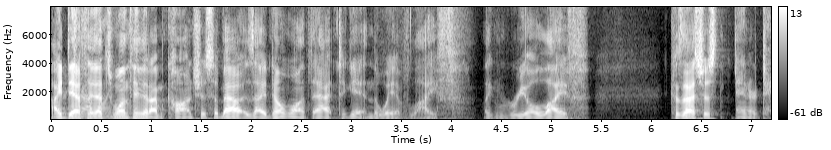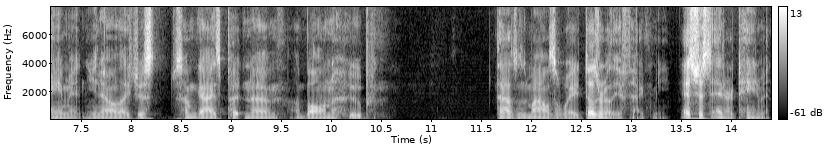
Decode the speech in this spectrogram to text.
I definitely that's one thing that I'm conscious about is I don't want that to get in the way of life, like real life. Cuz that's just entertainment, you know, like just some guys putting a, a ball in a hoop thousands of miles away. It doesn't really affect me. It's just entertainment.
